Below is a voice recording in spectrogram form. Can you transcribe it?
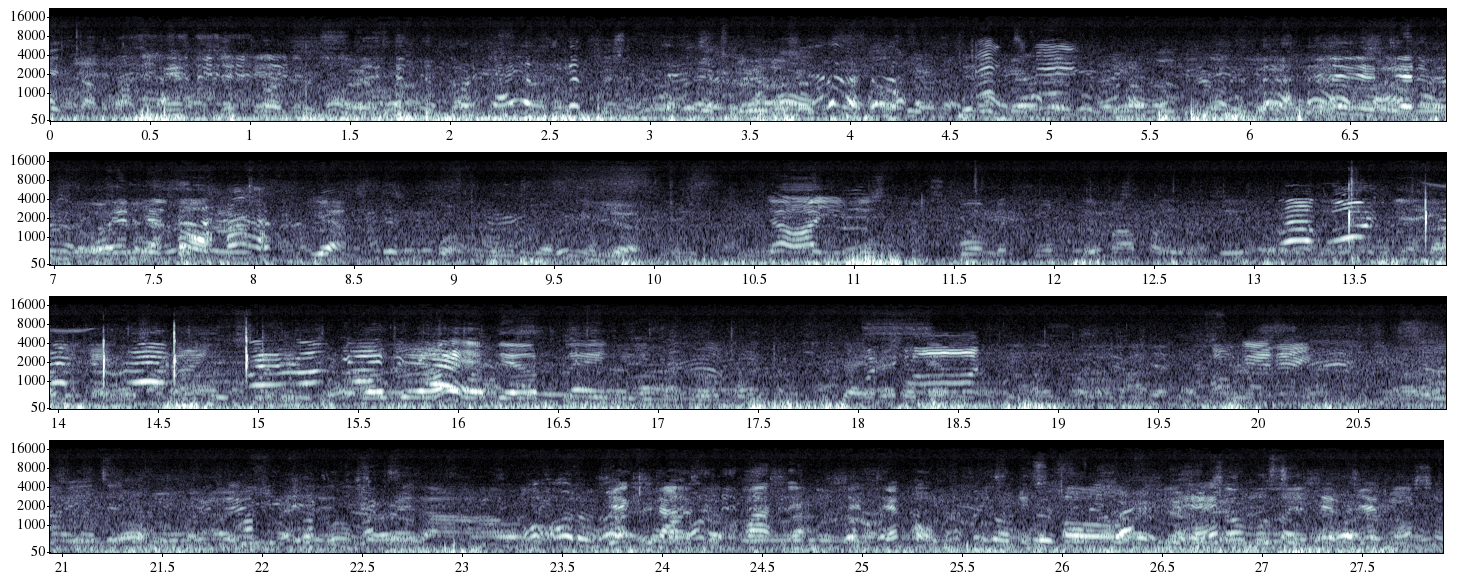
Yeah, you just warm it, warm them up a little bit. Yeah, they are playing you. Jack starts to pass and he said, Jack off. Jack, he said, Jack off.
